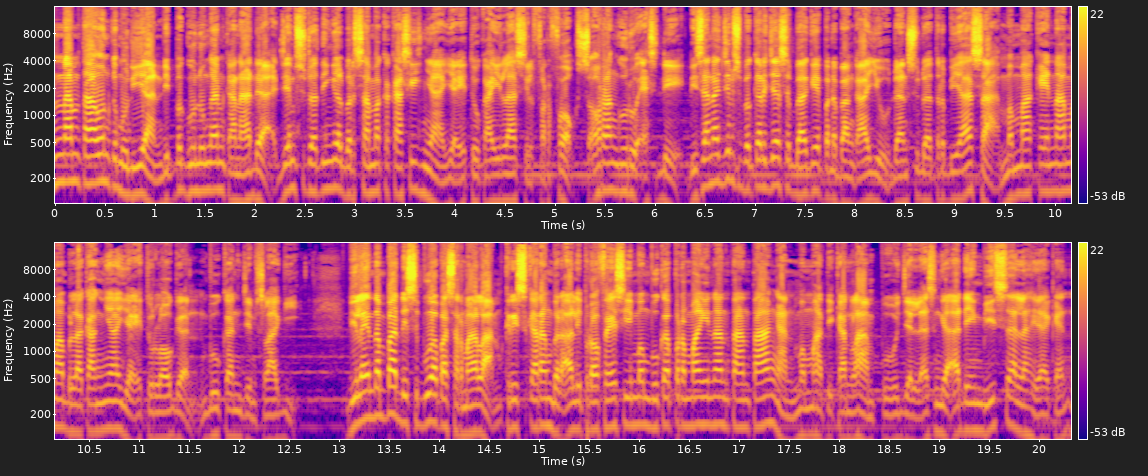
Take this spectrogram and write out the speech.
Enam tahun kemudian di pegunungan Kanada, James sudah tinggal bersama kekasihnya yaitu Kayla Silver Fox, seorang guru SD. Di sana James bekerja sebagai penebang kayu dan sudah terbiasa memakai nama belakangnya yaitu Logan, bukan James lagi. Di lain tempat di sebuah pasar malam, Chris sekarang beralih profesi membuka permainan tantangan mematikan lampu. Jelas nggak ada yang bisa lah ya kan?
